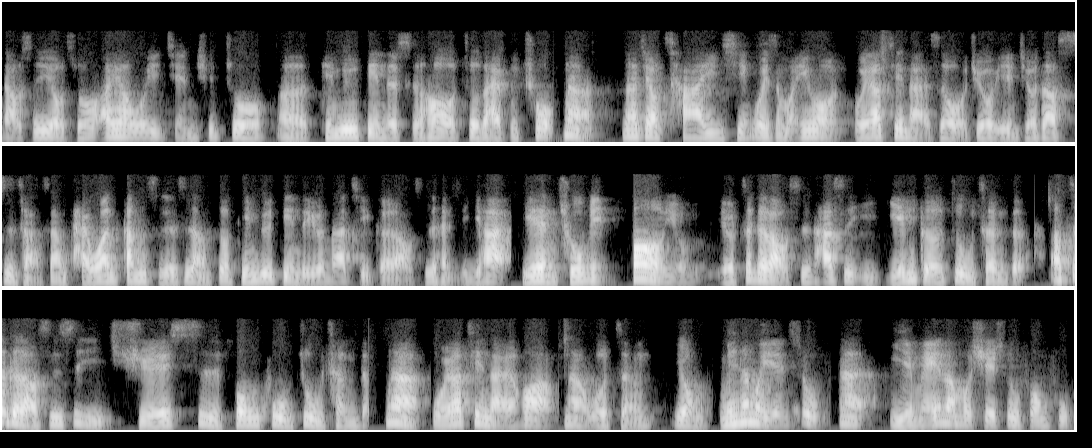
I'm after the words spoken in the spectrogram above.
老师有说，哎呀，我以前去做呃 team building 的时候做的还不错，那那叫差异性。为什么？因为我我要进来的时候，我就有研究到市场上台湾当时的市场做 team building 的有哪几个老师很厉害，也很出名。哦，有有这个老师他是以严格著称的啊，这个老师是以学识丰富著称的。那我要进来的话，那我只能用没那么严肃，那也没那么学术丰富，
